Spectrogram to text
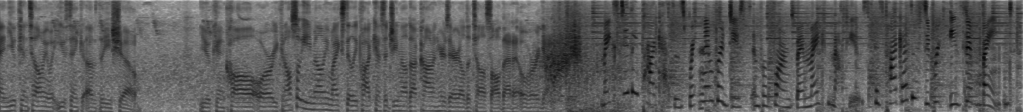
And you can tell me what you think of the show. You can call or you can also email me, Mike's Daily Podcast at gmail.com. And here's Ariel to tell us all that over again. Mike's Daily Podcast is written and produced and performed by Mike Matthews. His podcast is super easy to find.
